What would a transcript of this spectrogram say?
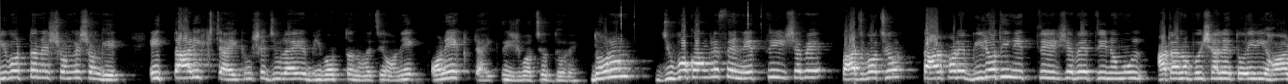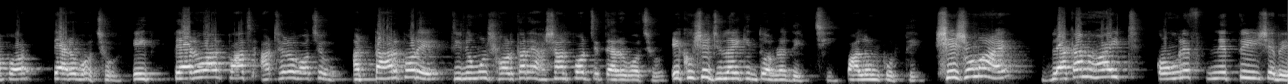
বিবর্তনের সঙ্গে সঙ্গে এই তারিখটা একুশে জুলাইয়ের বিবর্তন হয়েছে অনেক, অনেকটা একত্রিশ বছর ধরে। ধরুন, যুব কংগ্রেসের নেত্রী হিসেবে পাঁচ বছর, তারপরে বিরোধী নেত্রী হিসেবে তৃণমূল আটানব্বই সালে তৈরি হওয়ার পর তেরো বছর। এই তেরো আর পাঁচ আঠেরো বছর, আর তারপরে তৃণমূল সরকারে আসার পর যে তেরো বছর, একুশে জুলাই কিন্তু আমরা দেখছি পালন করতে। সে সময় ব্ল্যাক অ্যান্ড হোয়াইট কংগ্রেস নেত্রী হিসেবে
